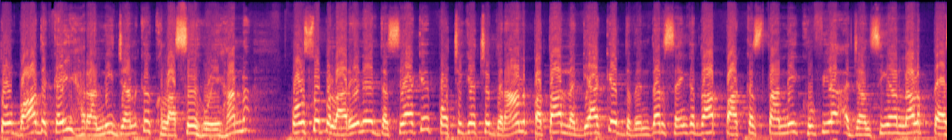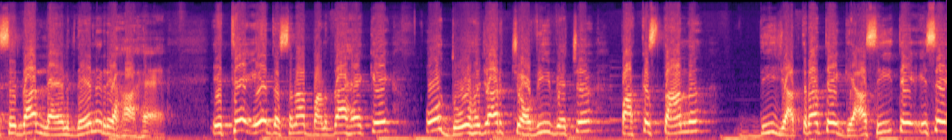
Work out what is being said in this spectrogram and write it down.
ਤੋਂ ਬਾਅਦ ਕਈ ਹੈਰਾਨੀਜਨਕ ਖੁਲਾਸੇ ਹੋਏ ਹਨ। ਪੁਲਿਸ ਬੁਲਾਰੇ ਨੇ ਦੱਸਿਆ ਕਿ ਪੁੱਛਗਿੱਛ ਦੌਰਾਨ ਪਤਾ ਲੱਗਿਆ ਕਿ ਦਵਿੰਦਰ ਸਿੰਘ ਦਾ ਪਾਕਿਸਤਾਨੀ ਖੁਫੀਆ ਏਜੰਸੀਆਂ ਨਾਲ ਪੈਸੇ ਦਾ ਲੈਣ ਦੇਣ ਰਿਹਾ ਹੈ। ਇੱਥੇ ਇਹ ਦੱਸਣਾ ਬਣਦਾ ਹੈ ਕਿ ਉਹ 2024 ਵਿੱਚ ਪਾਕਿਸਤਾਨ ਦੀ ਯਾਤਰਾ ਤੇ ਗਿਆ ਸੀ ਤੇ ਇਸੇ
